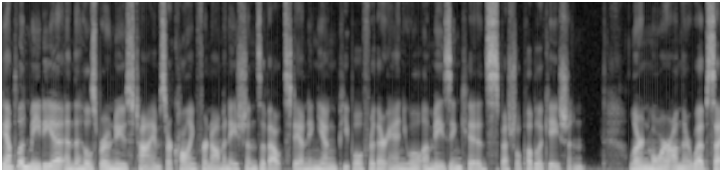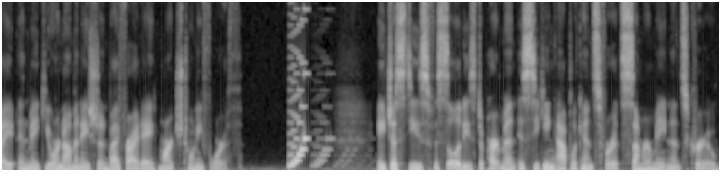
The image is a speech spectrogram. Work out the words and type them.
Pamplin Media and the Hillsboro News Times are calling for nominations of outstanding young people for their annual Amazing Kids special publication. Learn more on their website and make your nomination by Friday, March 24th. HSD's Facilities Department is seeking applicants for its summer maintenance crew.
